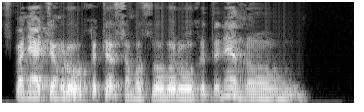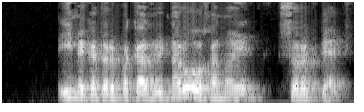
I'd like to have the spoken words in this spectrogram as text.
с понятием рох, хотя само слово рох это не, но имя, которое показывает на рох, оно 45.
